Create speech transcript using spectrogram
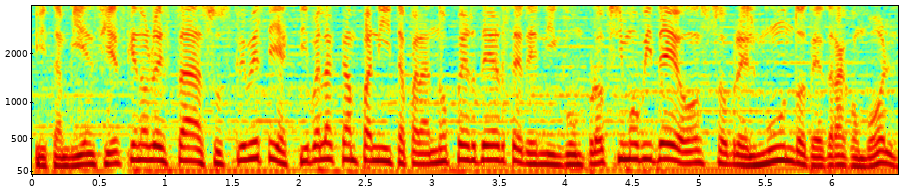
Y también si es que no lo estás, suscríbete y activa la campanita para no perderte de ningún próximo video sobre el mundo de Dragon Ball.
